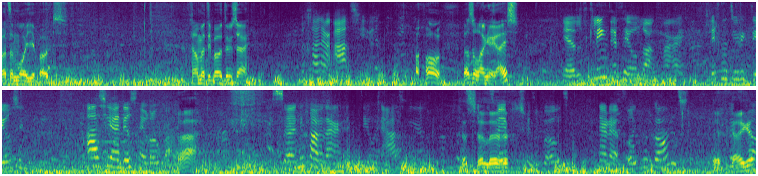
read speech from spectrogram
Wat een mooie boot. Wat gaan we met die boot doen, Saar? we gaan naar Azië. Oh, dat is een lange reis. Ja, dat klinkt echt heel lang, maar het ligt natuurlijk deels in Azië en deels in Europa. Ah, Dus eh, nu gaan we naar een deel in Azië. Dus gezellig. eventjes met de boot naar de overkant. Even kijken.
